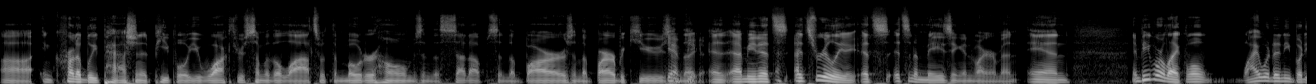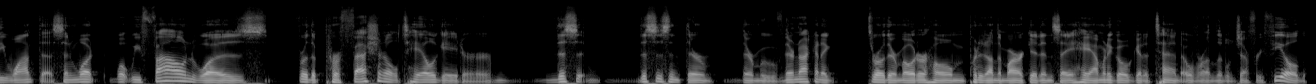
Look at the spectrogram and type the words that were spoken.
uh, incredibly passionate people. You walk through some of the lots with the motor homes and the setups and the bars and the barbecues Can't and, the, and I mean it's it's really it's it's an amazing environment and and people are like, well, why would anybody want this? And what what we found was for the professional tailgater, this this isn't their their move. They're not going to throw their motor home, put it on the market, and say, hey, I'm going to go get a tent over on Little Jeffrey Field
